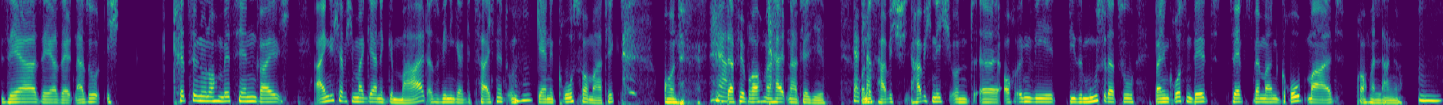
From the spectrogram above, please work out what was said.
Sehr, sehr selten. Also ich kritzel nur noch ein bisschen, weil ich eigentlich habe ich immer gerne gemalt, also weniger gezeichnet und gerne großformatig. Und Ja. dafür braucht man halt ein Atelier. Ja, und das habe ich habe ich nicht und äh, auch irgendwie diese Muße dazu. Bei einem großen Bild, selbst wenn man grob malt, braucht man lange. Mhm.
